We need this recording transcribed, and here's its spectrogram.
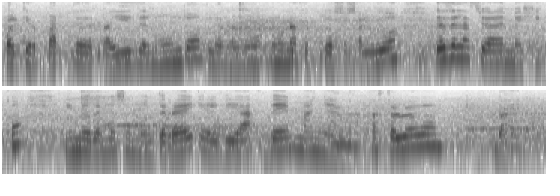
cualquier parte del país, del mundo. Les mando un afectuoso saludo desde la Ciudad de México y nos vemos en Monterrey el día de mañana. Hasta luego. Bye.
